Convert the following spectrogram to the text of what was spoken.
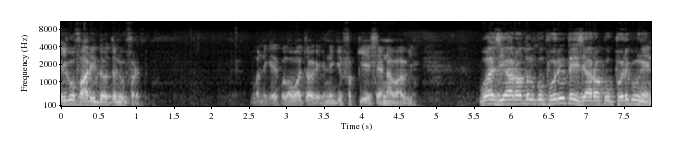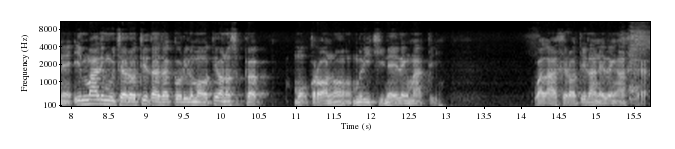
Iku faridatun fardhu. Wah niki kula waca niki fikih Nawawi. Wa ziyaratul kuburi te ziarah kubur iku ngene, imma li mujarradi tadzakuril mauti ana sebab mok krana mligine eling mati. Wal akhirati lan eling akhirat.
